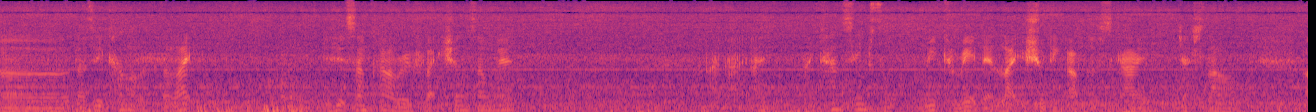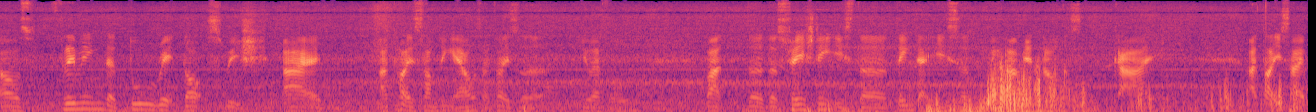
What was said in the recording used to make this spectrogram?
uh, does it come up with the light is some kind of reflection somewhere. I, I, I, can't seem to recreate that light shooting up the sky just now. I was filming the two red dots which I I thought it's something else. I thought it's a UFO but the, the strange thing is the thing that is uh, moving up and down the sky. I thought it's like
